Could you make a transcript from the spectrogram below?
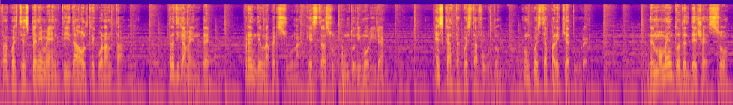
fa questi esperimenti da oltre 40 anni. Praticamente prende una persona che sta sul punto di morire e scatta questa foto con queste apparecchiature. Nel momento del decesso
